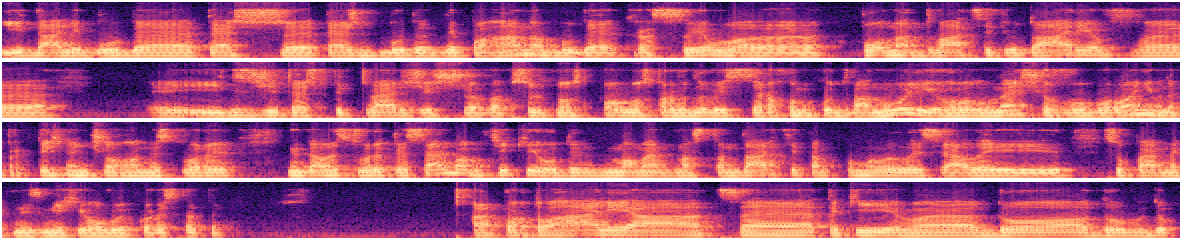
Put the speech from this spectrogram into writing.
І далі буде теж теж буде непогано, буде красиво. Понад 20 ударів. е, XG теж підтверджує, що в абсолютно повну справедливість рахунку 2-0. І головне, що в обороні вони практично нічого не створили, не дали створити сербам. Тільки один момент на стандарті там помилилися, але і суперник не зміг його використати. А Португалія це такий е, до, до, до,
